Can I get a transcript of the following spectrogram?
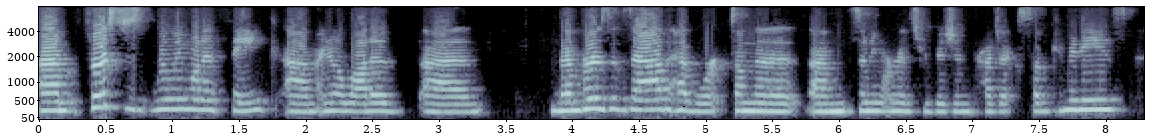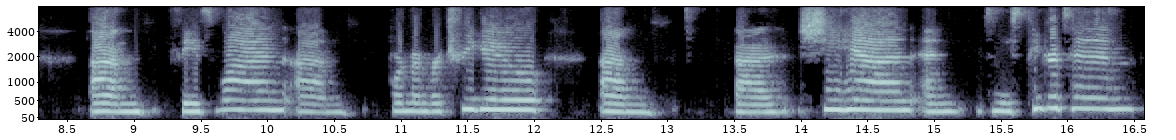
Um, first, just really want to thank, um, I know a lot of uh, members of ZAB have worked on the um, zoning ordinance revision project subcommittees. Um, phase one, um, board member Tregub, um, uh, Sheahan and Denise Pinkerton.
